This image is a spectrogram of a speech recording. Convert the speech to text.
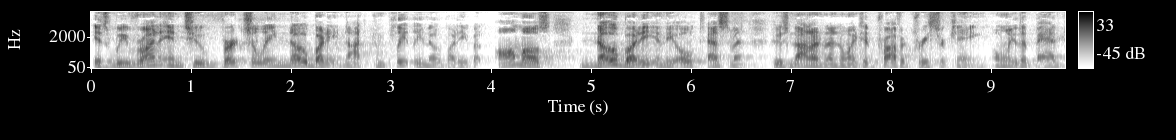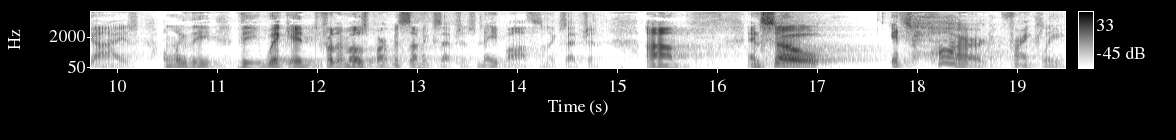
is we run into virtually nobody, not completely nobody, but almost nobody in the Old Testament who's not an anointed prophet, priest, or king. Only the bad guys. Only the, the wicked, for the most part, with some exceptions. Naboth's an exception. Um, and so it's hard, frankly,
